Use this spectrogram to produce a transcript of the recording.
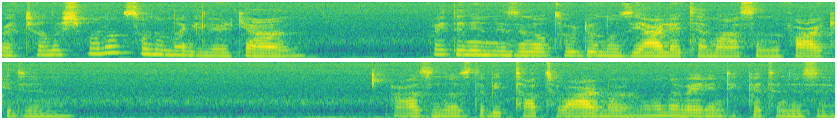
Ve çalışmanın sonuna gelirken bedeninizin oturduğunuz yerle temasını fark edin. Ağzınızda bir tat var mı? Ona verin dikkatinizi.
